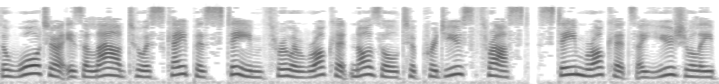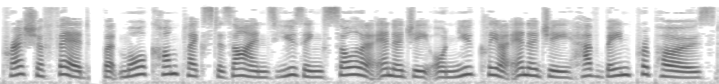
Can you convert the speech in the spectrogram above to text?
The water is allowed to escape as steam through a rocket nozzle to produce thrust. Steam rockets are usually pressure fed, but more complex designs using solar energy or nuclear energy have been proposed.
